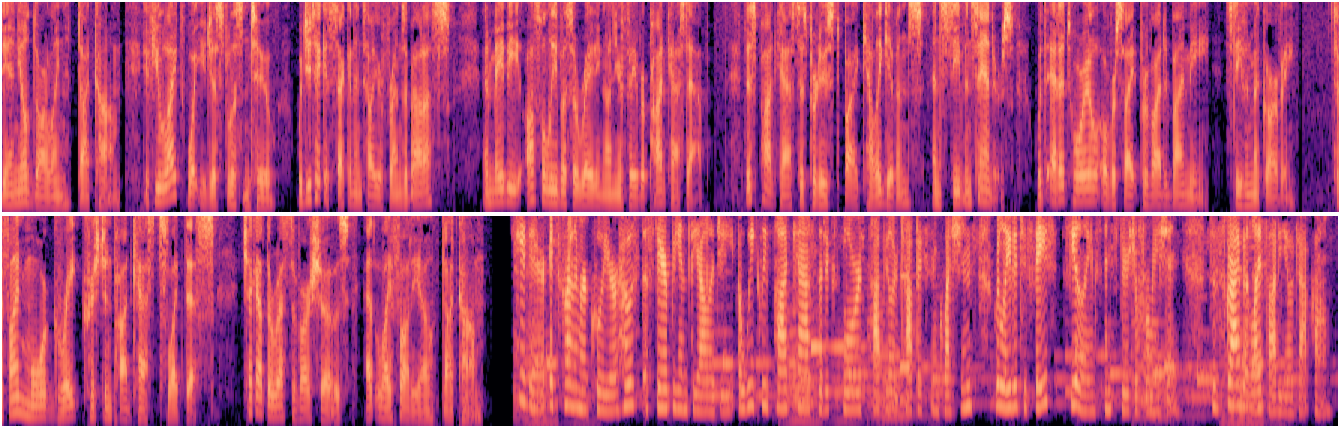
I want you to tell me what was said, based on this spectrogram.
danieldarling.com. If you liked what you just listened to, would you take a second and tell your friends about us? And maybe also leave us a rating on your favorite podcast app. This podcast is produced by Kelly Givens and Stephen Sanders, with editorial oversight provided by me, Stephen McGarvey. To find more great Christian podcasts like this, check out the rest of our shows at lifeaudio.com. Hey there, it's Carly Mercourier, host of Therapy and Theology, a weekly podcast that explores popular topics and questions related to faith, feelings, and spiritual formation. Subscribe at lifeaudio.com.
